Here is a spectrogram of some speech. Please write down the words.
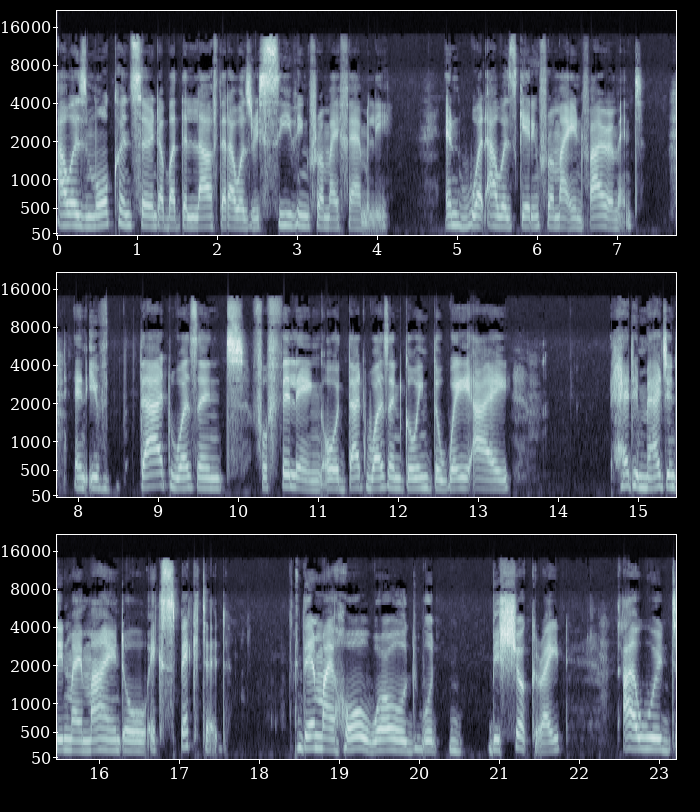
I was more concerned about the love that I was receiving from my family and what I was getting from my environment. And if that wasn't fulfilling or that wasn't going the way I had imagined in my mind or expected, then my whole world would be shook, right? I would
